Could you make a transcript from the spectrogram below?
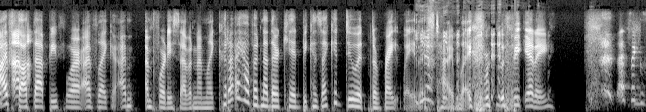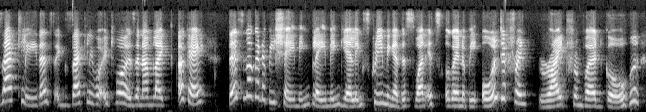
I've thought that before. I've like I'm I'm 47. I'm like, could I have another kid? Because I could do it the right way this yeah. time, like from the beginning that's exactly that's exactly what it was. And i'm like okay there's not going to be shaming blaming yelling screaming at this one. It's going to be all different right from word go.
